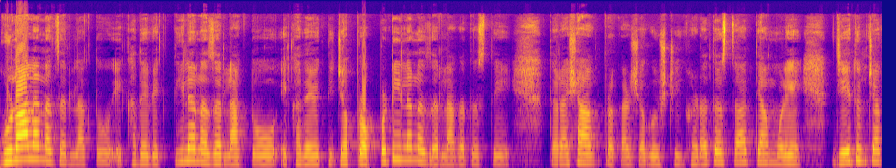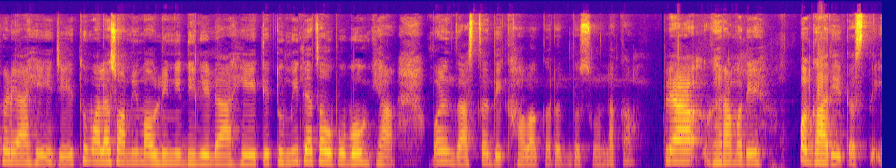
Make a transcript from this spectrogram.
गुणाला नजर लागतो एखाद्या व्यक्तीला नजर लागतो एखाद्या व्यक्तीच्या प्रॉपर्टीला नजर लागत असते. तर अशा प्रकारच्या गोष्टी गोष्टी घडत असतात. त्यामुळे जे तुमच्याकडे आहे जे तुम्हाला स्वामी माऊलींनी दिलेलं आहे ते तुम्ही त्याचा उपभोग घ्या. पण जास्त देखावा करत बसू नका. आपल्या घरामध्ये पगार येत असते.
